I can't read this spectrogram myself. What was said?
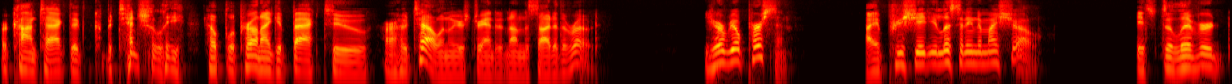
or contact that could potentially help Laprel and I get back to our hotel when we were stranded on the side of the road. You're a real person. I appreciate you listening to my show. It's delivered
